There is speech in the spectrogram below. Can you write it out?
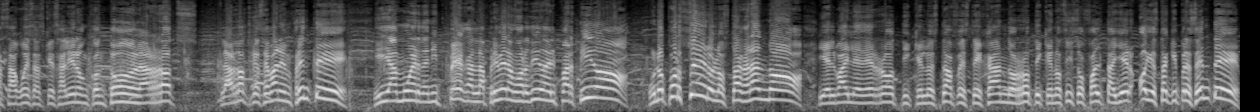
Estas agüesas que salieron con todo, las Rots, las Rots que se van enfrente y ya muerden y pegan la primera mordida del partido. Uno por cero lo está ganando. Y el baile de Roti que lo está festejando. Roti que nos hizo falta ayer, hoy está aquí presente.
